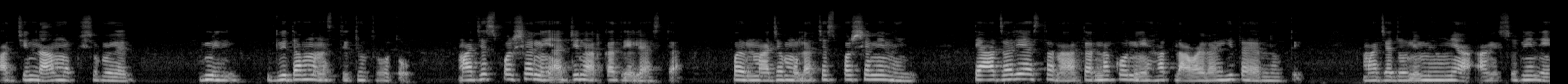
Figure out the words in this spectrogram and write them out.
आजींना मोक्ष मिळेल. मी द्विधा मनस्थितीत होतो. माझ्या स्पर्शाने आजी नरकात गेल्या असत्या, पण माझ्या मुलाच्या स्पर्शाने नाही. त्या आजारी असताना त्यांना कोणी हात लावायलाही तयार नव्हते. माझ्या दोन्ही मेहुण्या आणि सुनेने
